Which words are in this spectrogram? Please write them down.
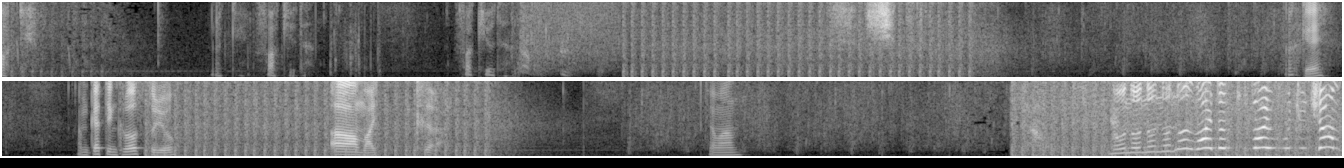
Okay. Okay, fuck you then. Fuck you then. Shit. Okay. I'm getting close to you. Oh my god. Come on. No, no, no, no, no, why don't, why would you jump?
